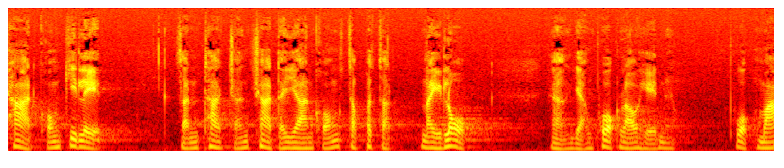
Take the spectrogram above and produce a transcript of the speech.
ชาติของกิเลส สันทาชันชาตญาณของสรรพสัตว์ในโลก อย่างพวกเราเห็นพวกม้า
